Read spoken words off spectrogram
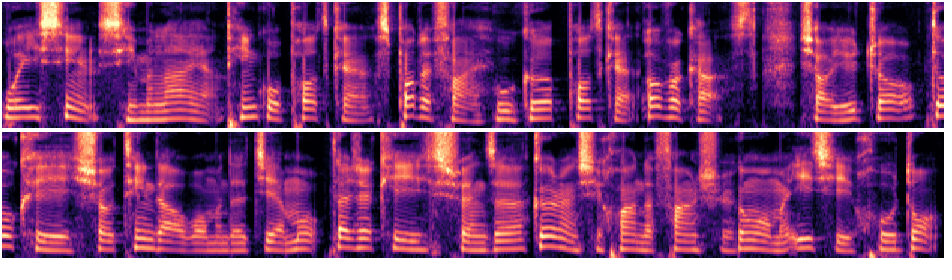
微信、喜马拉雅、苹果 Podcast、Spotify、谷歌 Podcast、Overcast、小宇宙都可以收听到我们的节目。大家可以选择个人喜欢的方式跟我们一起互动。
